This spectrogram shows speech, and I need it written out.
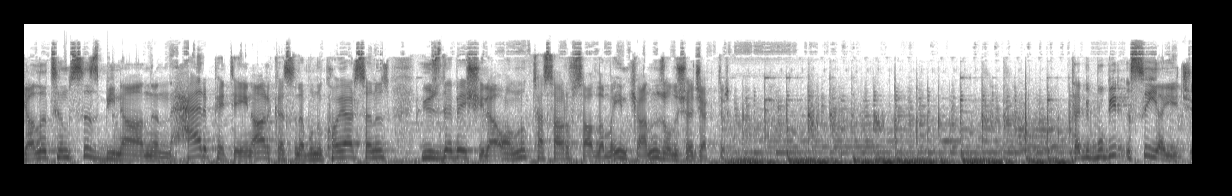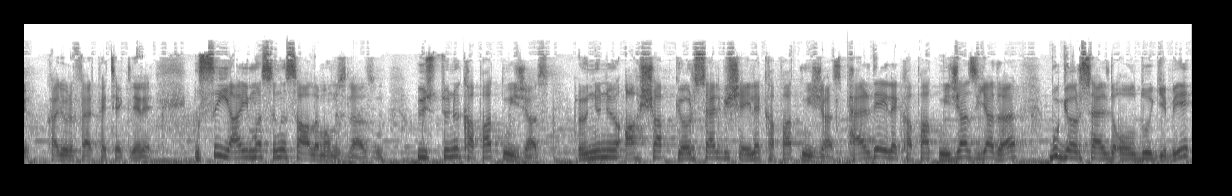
Yalıtımsız binanın her peteğin arkasına bunu koyarsanız %5 ila 10'luk tasarruf sağlama imkanınız oluşacaktır. Tabii bu bir ısı yayıcı kalorifer petekleri. Isı yaymasını sağlamamız lazım. Üstünü kapatmayacağız. Önünü ahşap görsel bir şeyle kapatmayacağız. Perdeyle kapatmayacağız ya da bu görselde olduğu gibi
